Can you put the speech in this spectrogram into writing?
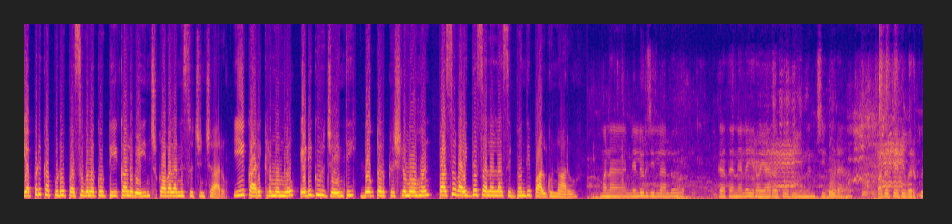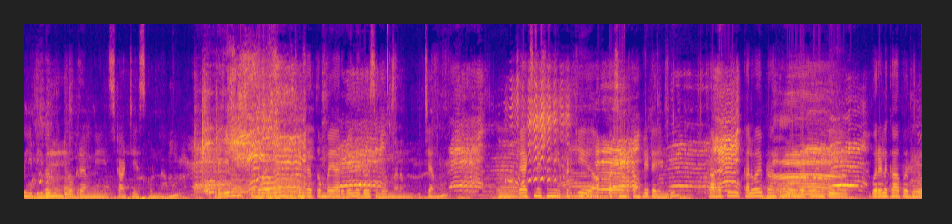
ఎప్పటికప్పుడు పశువులకు టీకాలు వేయించుకోవాలని సూచించారు. ఈ కార్యక్రమంలో ఎడిగురు జయంతి డాక్టర్ కృష్ణమోహన్ పశు వైద్యశాలల సిబ్బంది పాల్గొన్నారు. మన నెల్లూరు జిల్లాలో గత నెల ఇరవై ఆరో తేదీ నుంచి కూడా పదో తేదీ వరకు ఈ డీవర్మింగ్ ప్రోగ్రామ్ని స్టార్ట్ చేసుకున్నాము. ఇక్కడ ఏవిహెచ్ కలవాలో ముఖ్యంగా తొంభై ఆరు వేల డోసులు మనం ఇచ్చాము. వ్యాక్సినేషన్ ఇప్పటికీ హాఫ్ పర్సెంట్ కంప్లీట్ అయింది. కాబట్టి కలవాయి ప్రాంతంలో ఉన్నటువంటి గొర్రెల కాపర్లు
